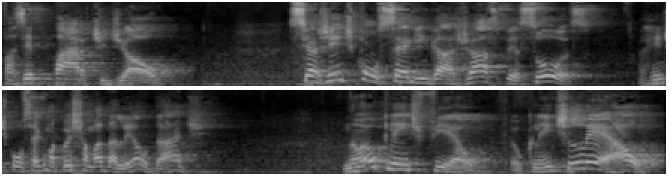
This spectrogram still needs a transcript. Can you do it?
fazer parte de algo. Se a gente consegue engajar as pessoas, a gente consegue uma coisa chamada lealdade. Não é o cliente fiel, é o cliente leal.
